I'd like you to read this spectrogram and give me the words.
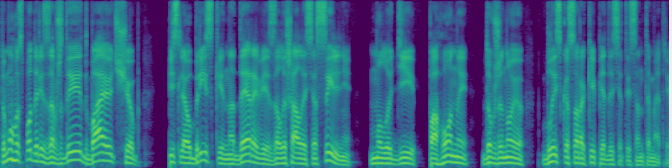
Тому господарі завжди дбають, щоб після обрізки на дереві залишалися сильні, молоді пагони довжиною близько 40-50 см.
